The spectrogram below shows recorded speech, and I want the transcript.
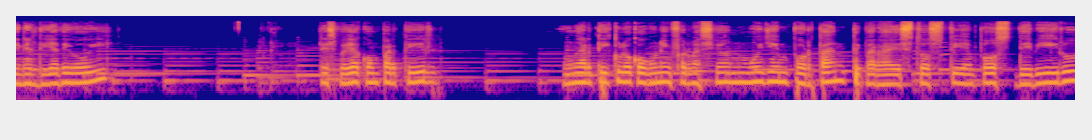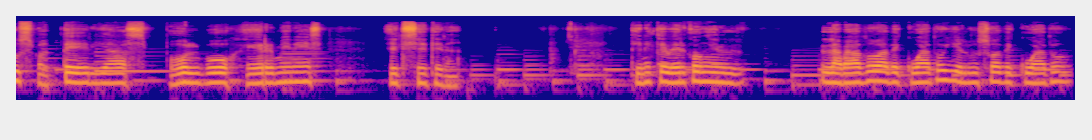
En el día de hoy les voy a compartir un artículo con una información muy importante para estos tiempos de virus, bacterias, polvo, gérmenes, etc. Tiene que ver con el lavado adecuado y el uso adecuado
